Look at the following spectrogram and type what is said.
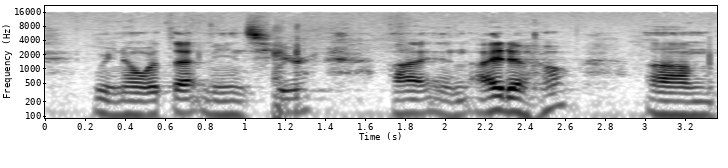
we know what that means here uh, in Idaho. Um,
